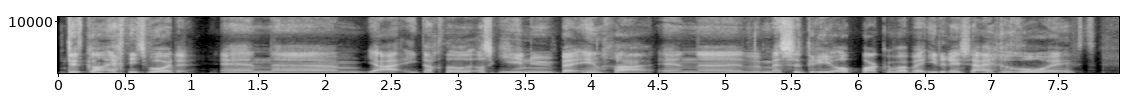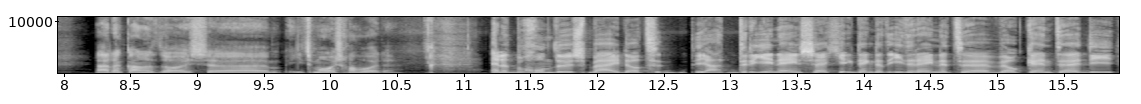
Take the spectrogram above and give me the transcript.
dit kan echt iets worden. En um, ja, ik dacht als ik hier nu bij inga en we met z'n drie oppakken, waarbij iedereen zijn eigen rol heeft dan kan het wel eens iets moois gaan worden. En het begon dus bij dat ja, 3 in 1 setje. Ik denk dat iedereen het uh, wel kent. Hè? Die,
